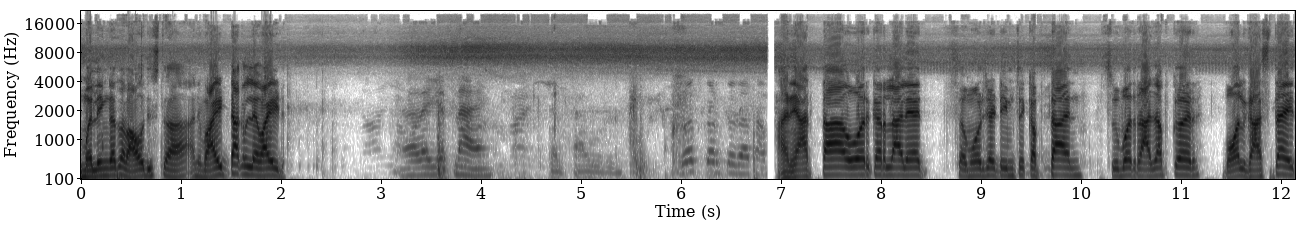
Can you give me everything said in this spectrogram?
मलिंगाचा भाव दिसतो आणि वाईट टाकले वाईट. मला येत नाही. आणि आता ओव्हर करायला आले आहेत समोरच्या टीमचे कप्तान सुबोध राजापकर. बॉल घासतायत.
